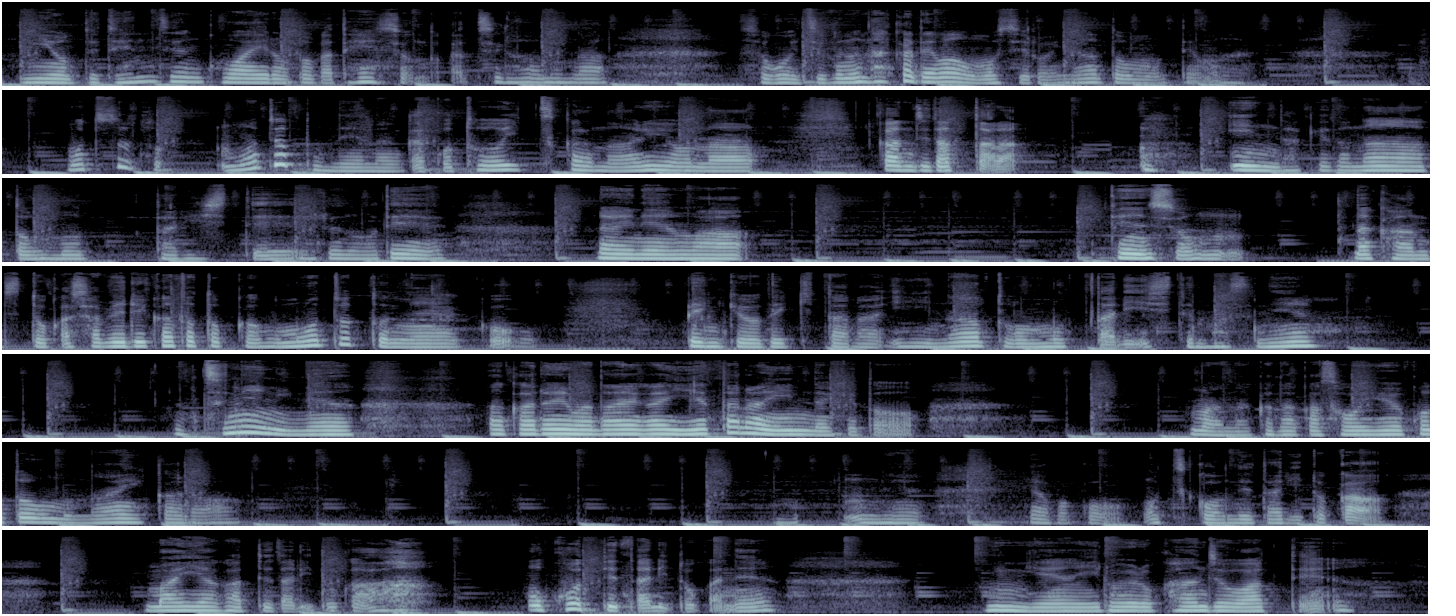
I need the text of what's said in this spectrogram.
によって全然声色とかテンションとか違うのが、すごい自分の中では面白いなと思ってます。もうちょっともうちょっとねなんかこう統一感のあるような感じだったらいいんだけどなぁと思ったりしているので来年はテンションな感じとか喋り方とかをもうちょっとねこう勉強できたらいいなと思ったりしてますね。常にね明るい話題が言えたらいいんだけどまあなかなかそういうこともないからねやっぱこう落ち込んでたりとか舞い上がってたりとか 怒ってたりとかね人間いろいろ感情あって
